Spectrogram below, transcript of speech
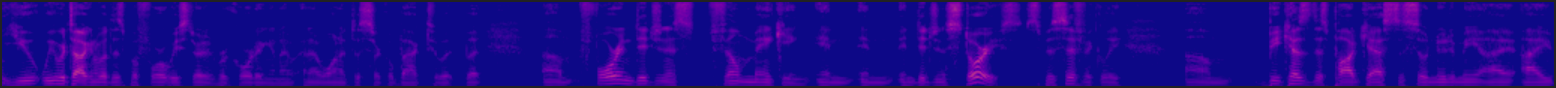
you we were talking about this before we started recording and I and I wanted to circle back to it but um for indigenous filmmaking in in indigenous stories specifically um because this podcast is so new to me I I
